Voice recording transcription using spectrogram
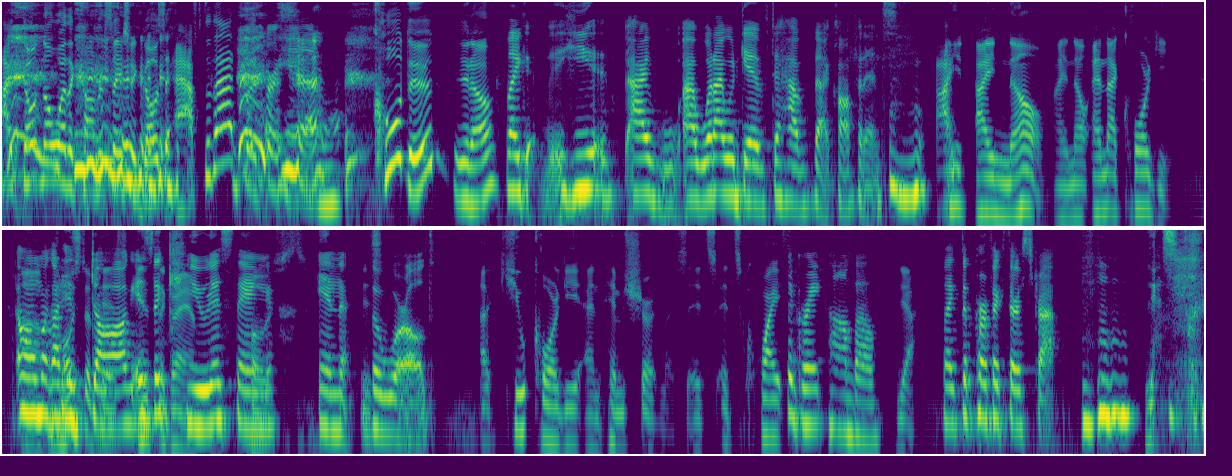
I don't know where the conversation goes after that, but him. cool, dude. You know, like he, I, I, what I would give to have that confidence. I I know, I know, and that corgi. Oh my Uh, God. His most of his dog is the cutest thing in the world. A cute corgi and him shirtless. It's it's quite It's a great combo. yeah. Like the perfect thirst trap. Yes.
